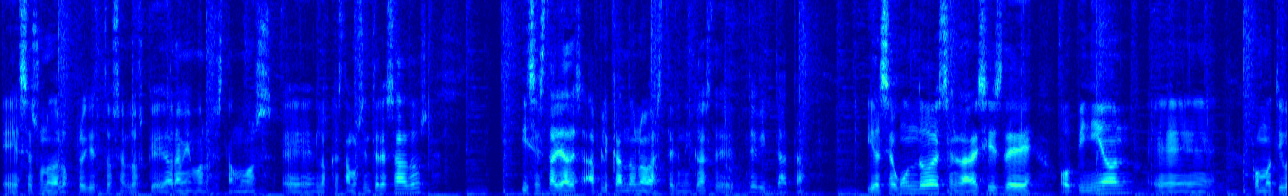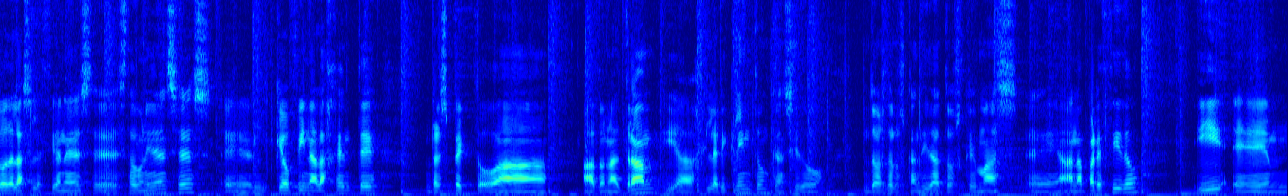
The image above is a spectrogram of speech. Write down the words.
ese es uno de los proyectos en los que ahora mismo nos estamos, eh, en los que estamos interesados y se está ya aplicando nuevas técnicas de, Big Data. Y el segundo es el análisis de opinión eh, con motivo de las elecciones estadounidenses, el qué opina la gente respecto a, a Donald Trump y a Hillary Clinton, que han sido dos de los candidatos que más eh, han aparecido y eh,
